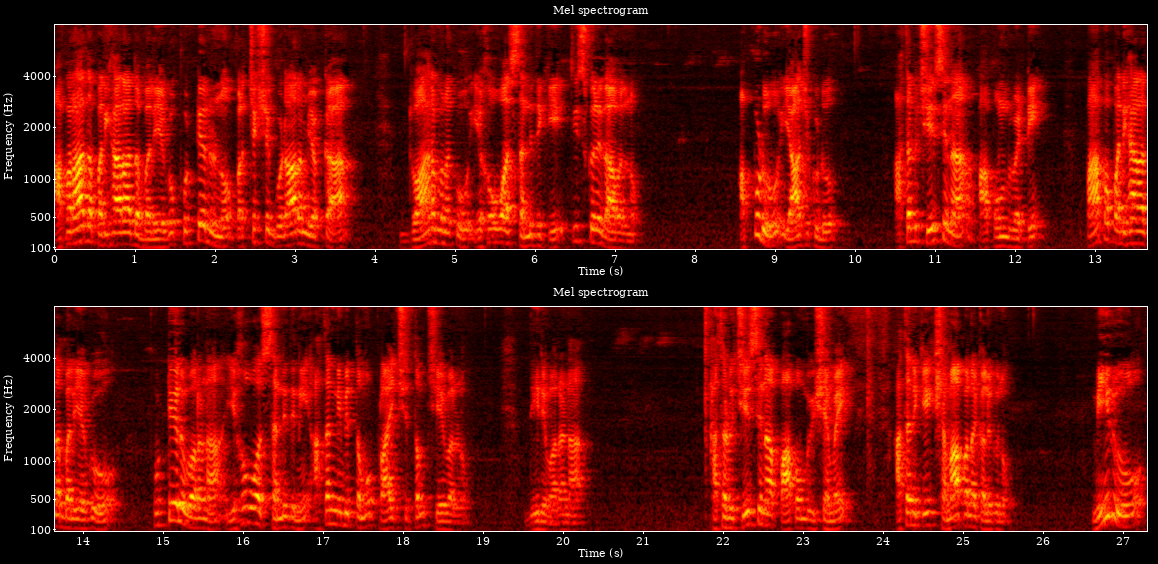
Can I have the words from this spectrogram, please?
అపరాధ పరిహారార్థ బలియగు పొట్టేలును ప్రత్యక్ష గుడారం యొక్క ద్వారమునకు యహోవా సన్నిధికి తీసుకొని రావలను. అప్పుడు యాజకుడు అతడు చేసిన పాపమును బట్టి పాప పరిహారద బలియగు పుట్టేలు వలన యహోవా సన్నిధిని అతని నిమిత్తము ప్రాయశ్చిత్తం చేయవలను. దీని వలన అతడు చేసిన పాపము విషయమై అతనికి క్షమాపణ కలుగును. మీరు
